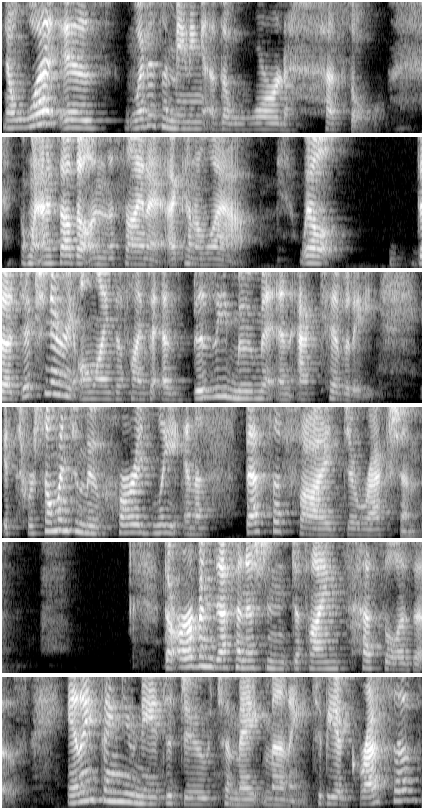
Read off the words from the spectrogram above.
Now, what is what is the meaning of the word hustle? When I saw that on the sign, I, I kind of laughed. Well, the dictionary online defines it as busy movement and activity. It's for someone to move hurriedly in a specified direction. The urban definition defines hustle as this anything you need to do to make money, to be aggressive,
